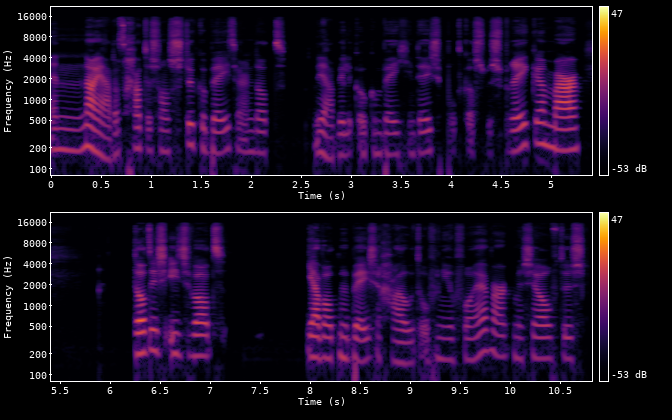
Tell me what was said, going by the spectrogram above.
En nou ja, dat gaat dus al stukken beter. En dat ja, wil ik ook een beetje in deze podcast bespreken. Maar dat is iets wat ja, wat me bezighoudt. Of in ieder geval hè, waar ik mezelf dus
